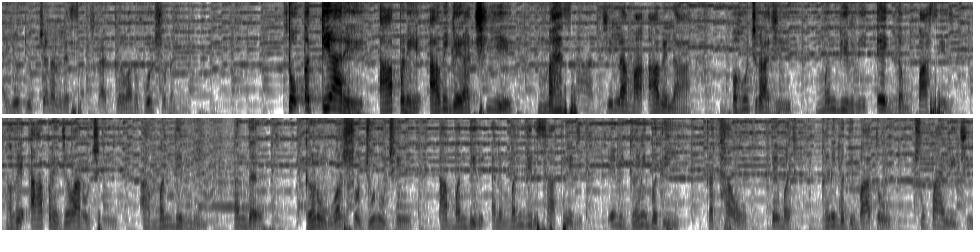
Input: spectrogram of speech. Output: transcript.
આ યુટ્યુબ ચેનલને સબસ્ક્રાઈબ કરવાનું ભૂલશો નહીં. તો અત્યારે આપણે આવી ગયા છીએ મહેસાણા જિલ્લામાં આવેલા બહુચરાજી મંદિરની એકદમ પાસે જ. હવે આપણે જવાનું છે આ મંદિરની અંદર. ઘણું વર્ષો જૂનું છે આ મંદિર અને મંદિર સાથે જ એવી ઘણી બધી કથાઓ તેમજ ઘણી બધી વાતો છુપાયેલી છે.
